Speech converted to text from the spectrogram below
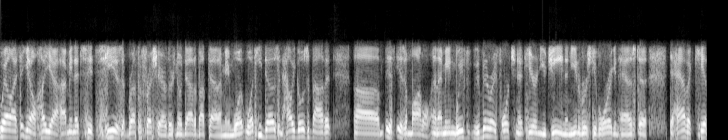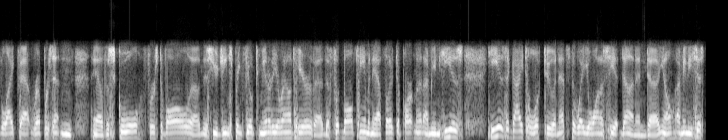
Well, I think you know, uh, yeah. I mean, it's it's he is a breath of fresh air. There's no doubt about that. I mean, what what he does and how he goes about it um, is is a model. And I mean, we've we've been very fortunate here in Eugene, and the University of Oregon has to to have a kid like that representing you know the school first of all, uh, this Eugene Springfield community around here, the the football team and the athletic department. I mean, he is he is a guy to look to, and that's the way you want to see it done. And uh, you know, I mean, he's just,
